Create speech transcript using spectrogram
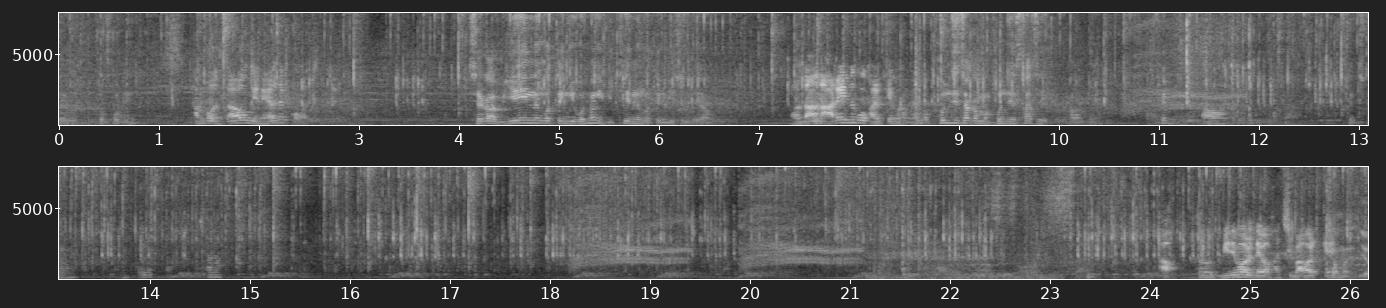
플레이 톱볼이 한번 싸우긴 해야 될 것 같은데. 제가 위에 있는 거 땡기고 형이 밑에 있는 거 땡기실래요? 어, 난 아래 있는 거 갈게 그러면. 어, 본진 잠깐만 본진 사실 아 네. 캠 어, 괜찮아 걸렸다. 괜찮아. 아, 그 미니멀 내가 같이 막을게. 잠깐만 여,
